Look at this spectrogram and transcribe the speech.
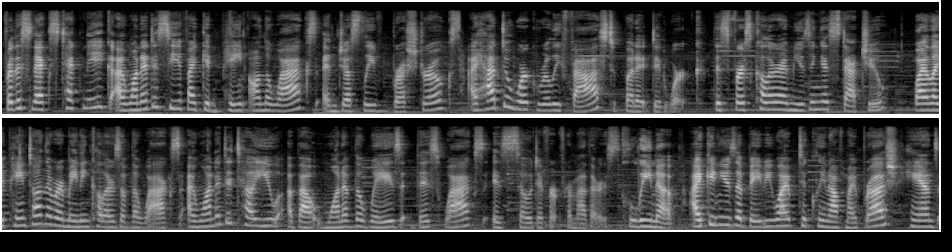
For this next technique, I wanted to see if I could paint on the wax and just leave brush strokes. I had to work really fast, but it did work. This first color I'm using is Statue. While I paint on the remaining colors of the wax, I wanted to tell you about one of the ways this wax is so different from others. Cleanup. I can use a baby wipe to clean off my brush, hands,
